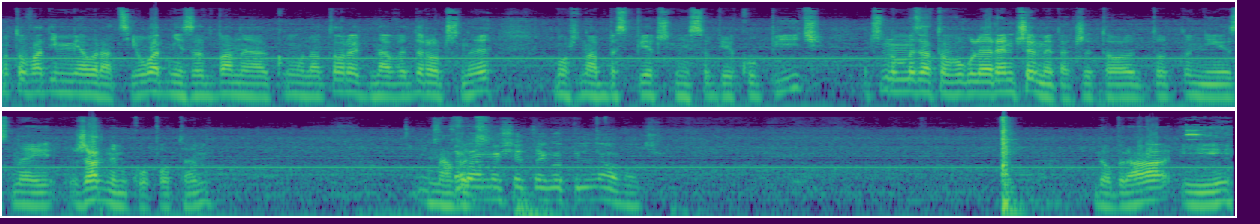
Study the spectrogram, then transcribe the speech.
No to Wadim miał rację. Ładnie zadbany akumulatorek, nawet roczny. Można bezpiecznie sobie kupić. Znaczy, no my za to w ogóle ręczymy, także to, to, to nie jest naj... żadnym kłopotem. nawet- Staramy się tego pilnować. Dobra, i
